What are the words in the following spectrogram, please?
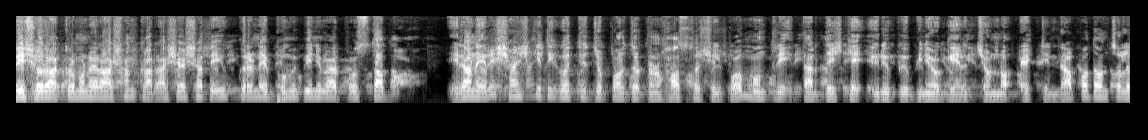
মিশর আক্রমণের আশঙ্কা, রাশিয়ার সাথে ইউক্রেনে ভূমি বিনিময়ের প্রস্তাব। ইরানের সাংস্কৃতিক ঐতিহ্য পর্যটন হস্তশিল্প মন্ত্রী তার দেশকে ইউরোপীয় বিনিয়োগের জন্য একটি নিরাপদ অঞ্চলে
